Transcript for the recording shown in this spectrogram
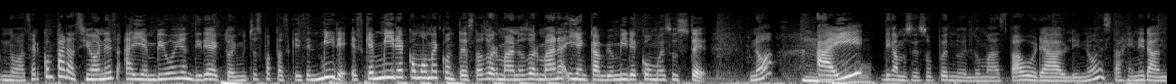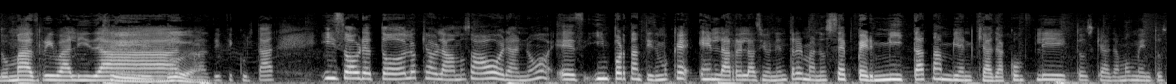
no hacer comparaciones ahí en vivo y en directo. Hay muchos papás que dicen, mire, es que mire cómo me contesta su hermano o su hermana y en cambio mire cómo es usted, ¿no? Mm. Ahí, digamos, eso pues no es lo más favorable, ¿no? Está generando más rivalidad, más dificultad y sobre todo lo que hablábamos ahora, ¿no? Es importantísimo que en la relación entre hermanos se permita también que haya conflictos, que haya momentos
